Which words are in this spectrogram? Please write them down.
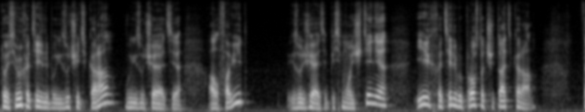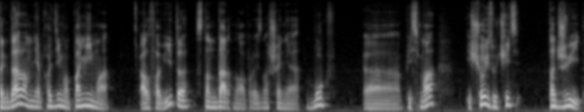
То есть вы хотели бы изучить Коран, вы изучаете алфавит, изучаете письмо и чтение, и хотели бы просто читать Коран. Тогда вам необходимо помимо алфавита, стандартного произношения букв, э, письма, еще изучить таджвид.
